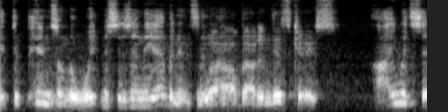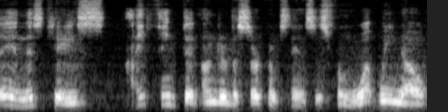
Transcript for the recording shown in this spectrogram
It depends on the witnesses and the evidence. Well, how about in this case? I would say in this case, I think that under the circumstances, from what we know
